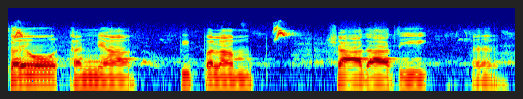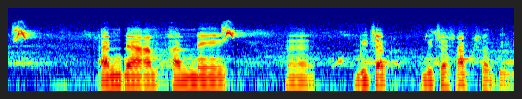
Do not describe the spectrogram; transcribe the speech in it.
Tayo, Anya, Pippalam, Shadati. Eh? अन्याम अन्य विचक विचक्षति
